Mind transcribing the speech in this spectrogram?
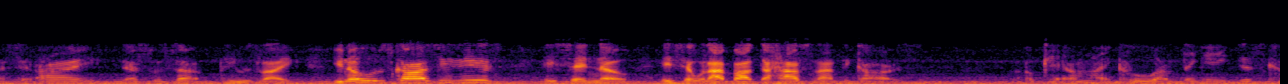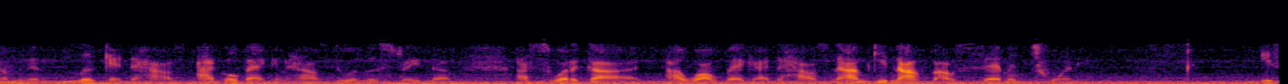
I said, All right, that's what's up. He was like, You know whose cars these is? He said, No. He said, Well, I bought the house, not the cars. Okay, I'm like, cool. I'm thinking he just coming to look at the house. I go back in the house, do a little straighten up. I swear to God, I walk back at the house. Now I'm getting off about 7:20. It's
